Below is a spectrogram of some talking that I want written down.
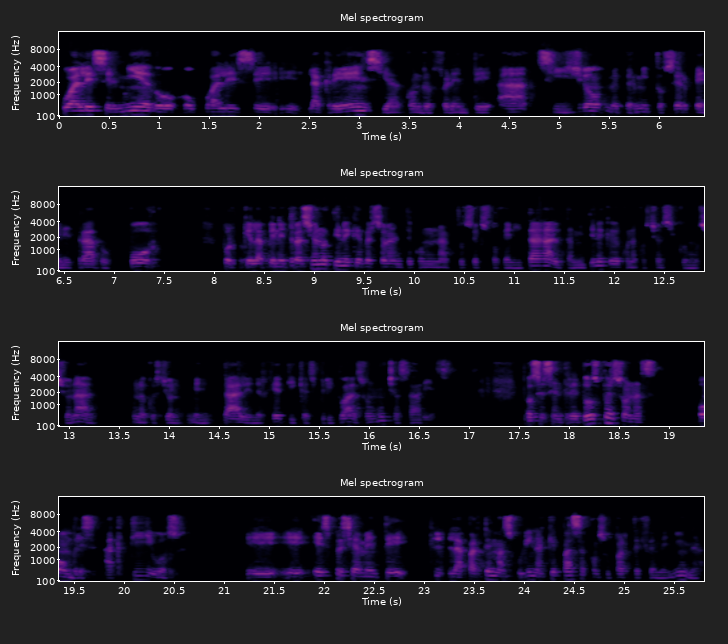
cuál es el miedo o cuál es eh, la creencia con referente a si yo me permito ser penetrado por porque la penetración no tiene que ver solamente con un acto sexogenital, también tiene que ver con una cuestión psicoemocional, una cuestión mental, energética, espiritual, son muchas áreas. Entonces, entre dos personas, hombres activos, eh, eh, es precisamente la parte masculina. ¿Qué pasa con su parte femenina?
